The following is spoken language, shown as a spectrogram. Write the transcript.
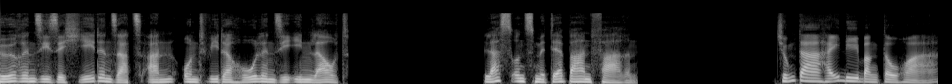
Hören Sie sich jeden Satz an und wiederholen Sie ihn laut. Lass uns mit der Bahn fahren. Chúng ta hãy đi bằng tàu hỏa.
